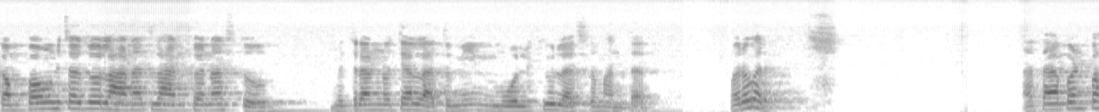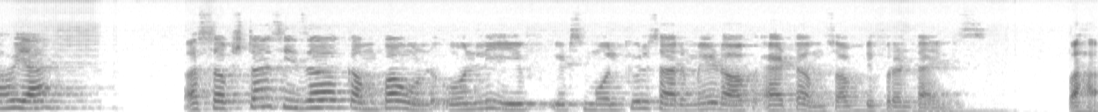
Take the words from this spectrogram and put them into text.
कंपाऊंडचा जो लहानात लहान कण असतो मित्रांनो त्याला तुम्ही मोलक्यूल असं म्हणतात. बरोबर? आता आपण पाहूया. A substance is a compound only if its molecules are made of atoms of different types पहा.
